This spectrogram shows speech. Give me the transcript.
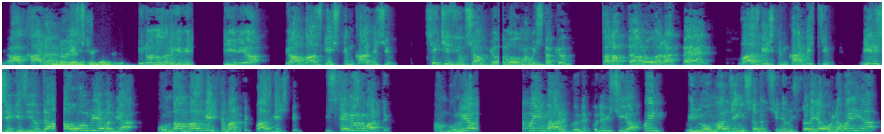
Ya kardeşim, Ben böyle bir şey görmedim. inanılır gibi değil ya. Ya vazgeçtim kardeşim. 8 yıl şampiyon olmamış takım. Taraftarı olarak ben vazgeçtim kardeşim. 1-8 yıl daha olmayalım ya. Ondan vazgeçtim artık. Vazgeçtim. İstemiyorum artık. Ama bunu yapmayın bari. Böyle, böyle bir şey yapmayın. Milyonlarca insanın sinir uçlarıyla oynamayın ya.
